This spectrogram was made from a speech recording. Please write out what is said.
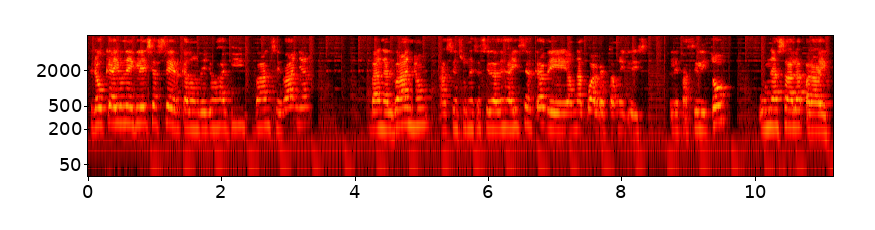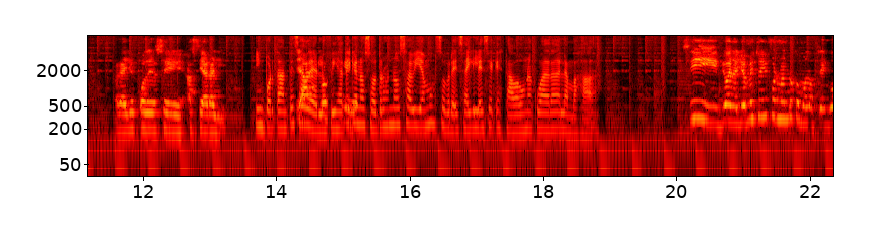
Creo que hay una iglesia cerca donde ellos allí van, se bañan, van al baño, hacen sus necesidades ahí cerca de una cuadra está una iglesia. Les facilitó una sala para, para ellos poderse asear allí. Importante saberlo. Fíjate que nosotros no sabíamos sobre esa iglesia que estaba a una cuadra de la embajada. Sí, bueno, yo me estoy informando como los tengo,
